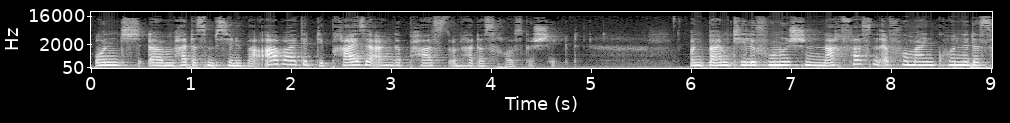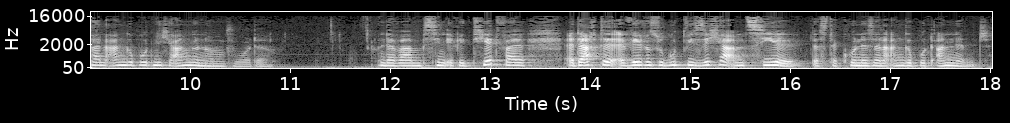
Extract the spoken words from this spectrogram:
und ähm, hat das ein bisschen überarbeitet, die Preise angepasst und hat das rausgeschickt. Und beim telefonischen Nachfassen erfuhr mein Kunde, dass sein Angebot nicht angenommen wurde. Und er war ein bisschen irritiert, weil er dachte, er wäre so gut wie sicher am Ziel, dass der Kunde sein Angebot annimmt.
